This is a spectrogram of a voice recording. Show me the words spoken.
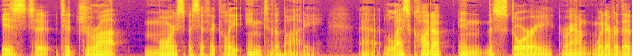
is to to drop more specifically into the body, uh, less caught up in the story around whatever the,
